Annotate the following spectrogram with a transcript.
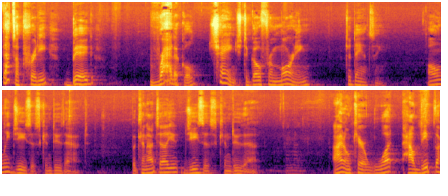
That's a pretty big, radical change to go from mourning to dancing. Only Jesus can do that. But can I tell you, Jesus can do that. Amen. I don't care what, how deep the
